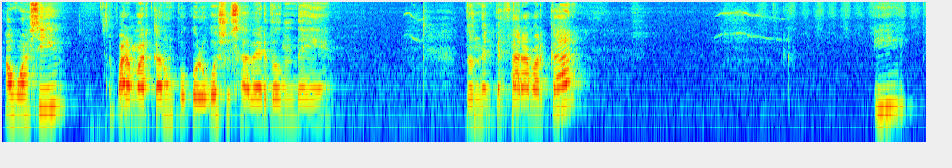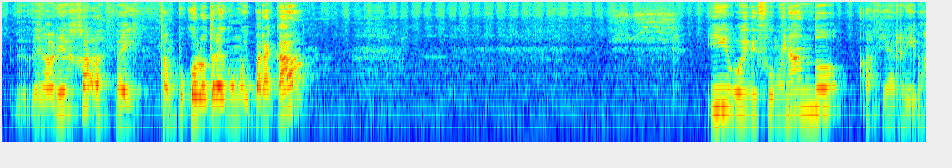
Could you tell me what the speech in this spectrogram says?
hago así para marcar un poco el hueso y saber dónde, dónde empezar a marcar. Y de la oreja hacia ahí. Tampoco lo traigo muy para acá. Y voy difuminando hacia arriba.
